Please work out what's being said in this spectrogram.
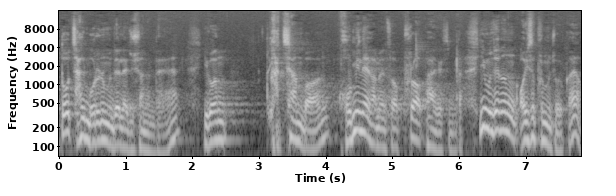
저도 잘 모르는 문제를 내주셨는데, 이건 같이 한번 고민해 가면서 풀어봐야겠습니다. 이 문제는 어디서 풀면 좋을까요?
